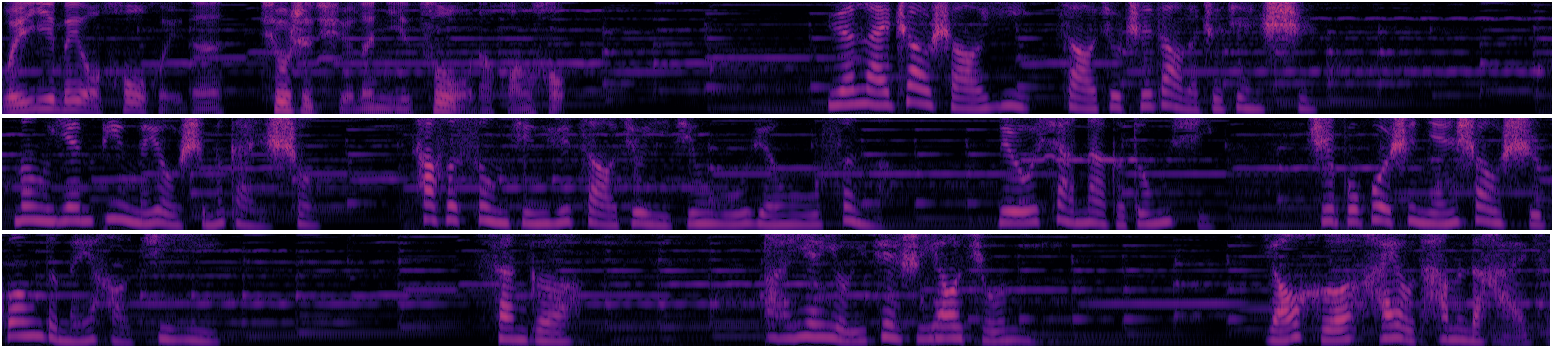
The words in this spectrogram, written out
唯一没有后悔的就是娶了你做我的皇后。原来赵少义早就知道了这件事。梦烟并没有什么感受，他和宋景宇早就已经无缘无分了，留下那个东西，只不过是年少时光的美好记忆。三哥。阿烟有一件事要求你，姚和还有他们的孩子。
